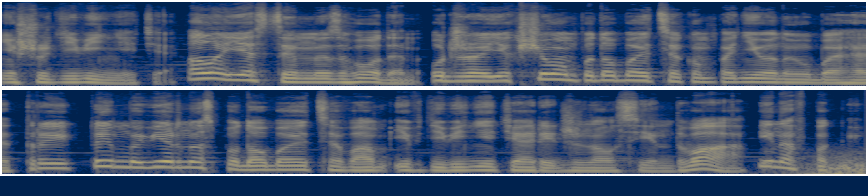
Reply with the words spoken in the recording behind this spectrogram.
ніж у Divinity. Але я з цим не згоден. Отже, якщо вам подобаються компаньйони у BG3, то ймовірно сподобаються вам і в Divinity Original Sin 2, і навпаки.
